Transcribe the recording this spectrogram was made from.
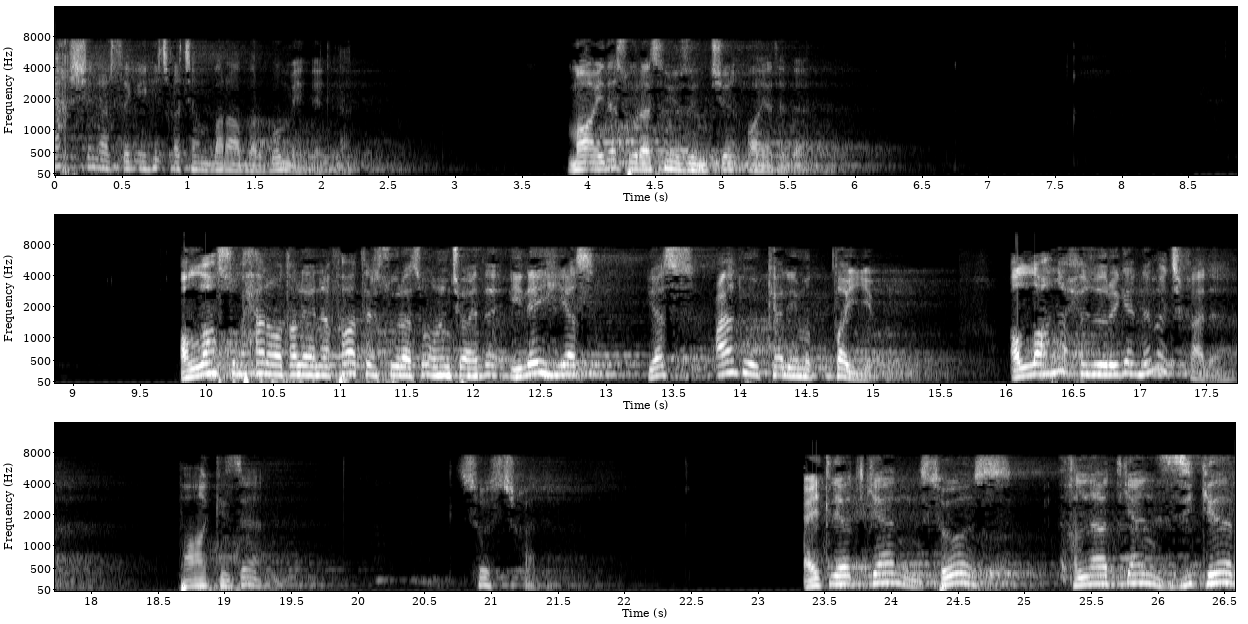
yaxshi narsaga hech qachon barobar bo'lmaydi dedilar. Moida surasi yuzinchi oyatida. Alloh subhanava taolo yana fotir surasi o'ninchi oyatida ilayhi yasadu kalimut tayyib allohni huzuriga nima chiqadi? Pokiza so'z chiqadi. Aytilayotgan so'z qilinayotgan zikr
